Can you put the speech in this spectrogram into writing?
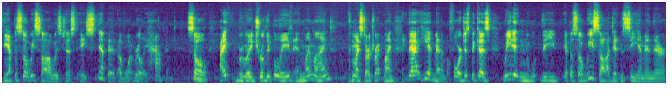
The episode we saw was just a snippet of what really happened. So hmm. I really truly believe in my mind, in my Star Trek mind, that he had met him before. Just because we didn't, the episode we saw didn't see him in there.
